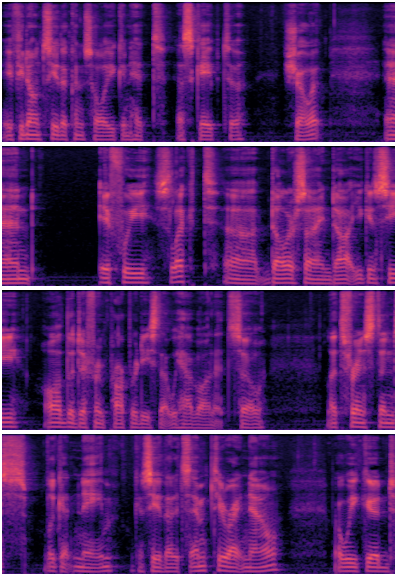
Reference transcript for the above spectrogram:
If you don't see the console, you can hit escape to show it. And if we select uh, dollar sign dot, you can see all the different properties that we have on it. So let's, for instance, look at name. You can see that it's empty right now, but we could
